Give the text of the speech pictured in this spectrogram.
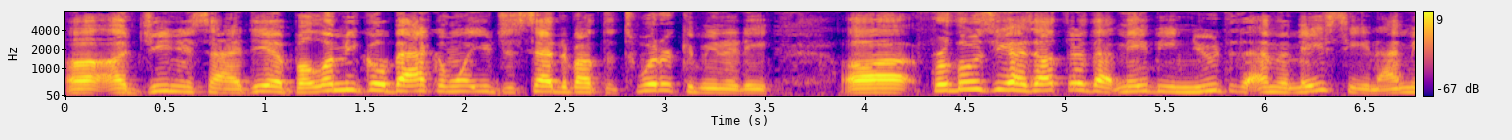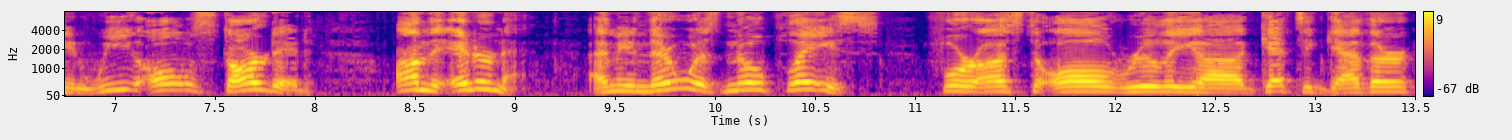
uh, a genius idea. But let me go back on what you just said about the Twitter community. Uh, for those of you guys out there that may be new to the MMA scene, I mean, we all started on the internet. I mean, there was no place for us to all really uh, get together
